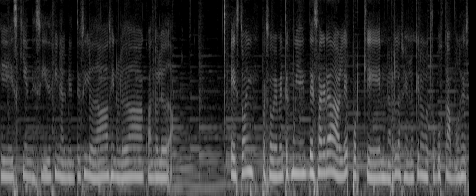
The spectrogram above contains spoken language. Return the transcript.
es quien decide finalmente si lo da, si no lo da, cuándo lo da. Esto pues obviamente es muy desagradable porque en una relación lo que nosotros buscamos es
